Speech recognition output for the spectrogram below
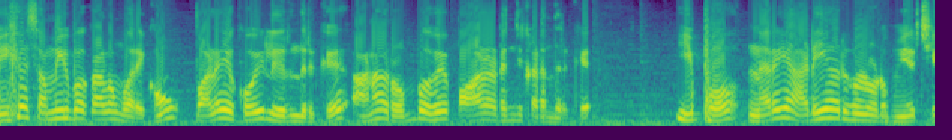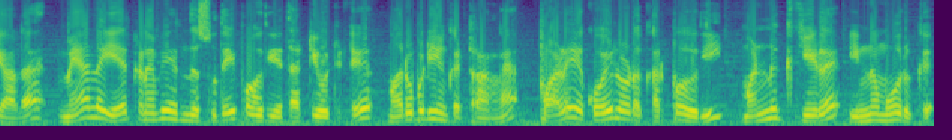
மிக சமீப காலம் வரைக்கும் பழைய கோயில் இருந்திருக்கு ஆனால் ரொம்பவே பாழடைஞ்சு கிடந்திருக்கு. இப்போ நிறைய அடியார்களோட முயற்சியால மேலே ஏற்கனவே இருந்த சுதை பகுதியை தட்டி விட்டுட்டு மறுபடியும் கட்டுறாங்க. பழைய கோயிலோட கற்பகுதி மண்ணுக்கு கீழே இன்னமும் இருக்கு.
